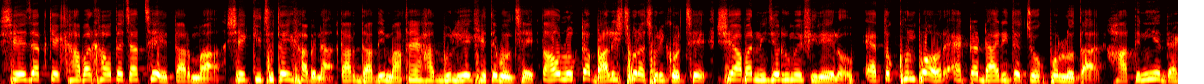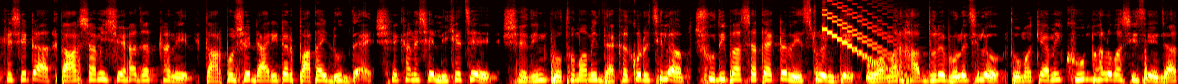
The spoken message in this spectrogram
শেহজাদকে খাবার খাওয়াতে চাচ্ছে তার মা। সে কিছুতেই খাবে না। তার দাদি মাথায় হাত বুলিয়ে খেতে বলছে, তাও লোকটা বালিশ ছোড়াছুড়ি করছে। সে আবার নিজের রুমে ফিরে এলো। এতক্ষণ পর একটা ডায়েরিতে চোখ পড়ল তার। হাতে নিয়ে দেখে সেটা তার স্বামী শেহাজাদ খানের। তারপর সে ডায়েরিটার পাতায় ডুব দেয়। সেখানে সে লিখেছে, সেদিন প্রথম আমি দেখা করেছিলাম সুদীপার সাথে একটা রেস্টুরেন্টে। ও আমার হাত ধরে বলেছিল, তোমাকে আমি খুব ভালোবাসি শেহজাদ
